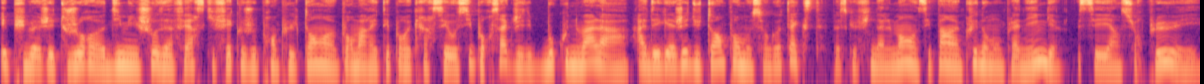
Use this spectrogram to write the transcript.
Et puis bah, j'ai toujours euh, dix mille choses à faire, ce qui fait que je prends plus le temps euh, pour m'arrêter pour écrire. C'est aussi pour ça que j'ai beaucoup de mal à, dégager du temps pour mon second texte. Parce que finalement, c'est pas inclus dans mon planning, c'est un surplus et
